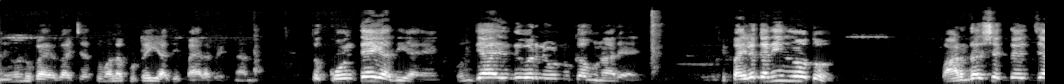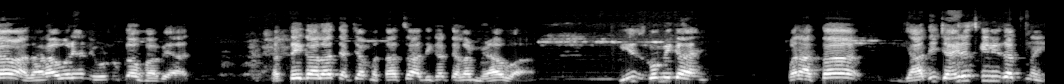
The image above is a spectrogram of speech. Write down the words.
निवडणूक आयोगाच्या तुम्हाला कुठेही यादी पाहायला भेटणार नाही. तो कोणत्या यादी आहे? कोणत्या यादीवर निवडणुका होणार आहे हे पहिलं कधीच नव्हतं. पारदर्शकतेच्या आधारावर ह्या निवडणुका व्हाव्यात. प्रत्येकाला त्याच्या मताचा अधिकार त्याला मिळावा. हीच भूमिका आहे. पण आता यादी जाहीरच केली जात नाही.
